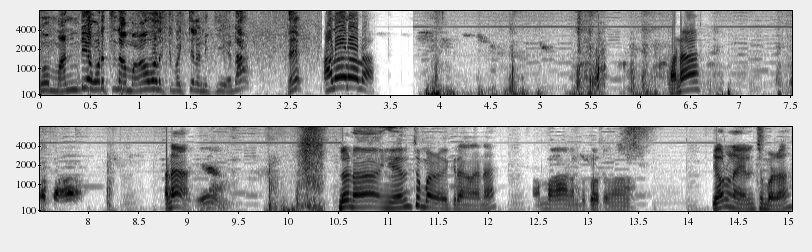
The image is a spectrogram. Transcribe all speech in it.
உன் மண்டைய உடைச்சு நான் மாவளுக்கு வைக்கல நிக்கியடா அண்ணா, அண்ணா, அண்ணா. அண்ணா. இல்லண்ணா இங்க எலுச்சம்பழம் விற்கிறாங்களாண்ணா ஆமா நம்ம தோட்டம் எவ்வளோண்ணா எலுச்சம்பழம்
